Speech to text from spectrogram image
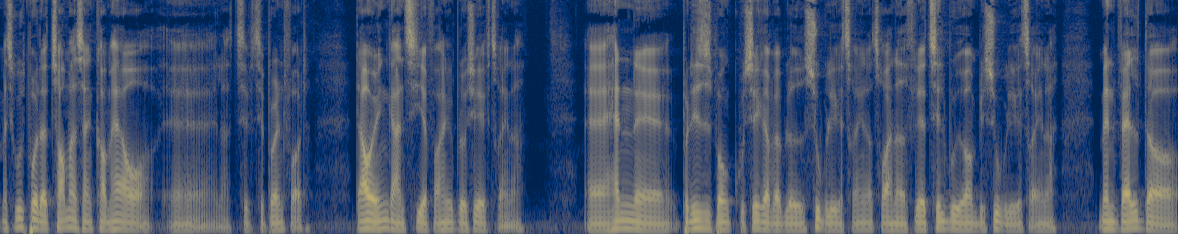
man skal huske på, at da Thomas han kom herover øh, eller til, til Brentford, der var jo ingen garantier for, at han blev cheftræner. Uh, han uh, på det tidspunkt kunne sikkert være blevet Superliga-træner. Jeg tror, han havde flere tilbud om at blive Superliga-træner. Men valgte at,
